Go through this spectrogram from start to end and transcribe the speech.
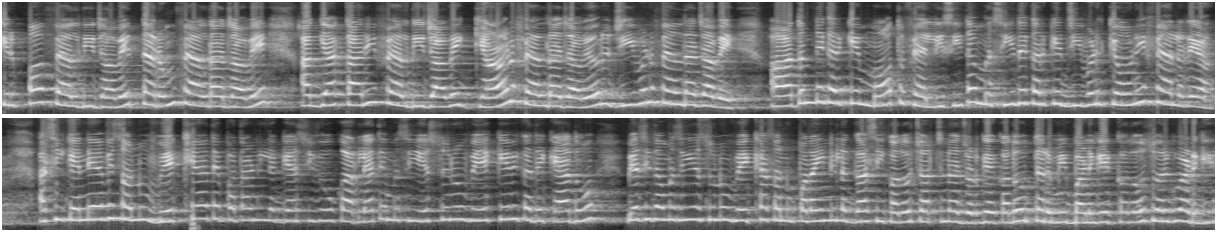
ਕਿਰਪਾ ਫੈਲਦੀ ਜਾਵੇ, ਧਰਮ ਫੈਲਦਾ ਜਾਵੇ, ਆਗਿਆਕਾਰੀ ਫੈਲਦੀ ਜਾਵੇ, ਗਿਆਨ ਫੈਲਦਾ ਜਾਵੇ ਔਰ ਜੀਵਨ ਫੈਲਦਾ ਜਾਵੇ। ਆਦਮ ਦੇ ਕਰਕੇ ਮੌਤ ਫੈਲੀ ਸੀ ਤਾਂ ਮਸੀਹ ਦੇ ਕਰਕੇ ਜੀਵਨ ਕਿਉਂ ਨਹੀਂ ਫੈਲ ਰਿਹਾ? ਅਸੀਂ ਕਹਿੰਦੇ ਆ ਵੀ ਸਾਨੂੰ ਵੇਖਿਆ ਤੇ ਪਤਾ ਨਹੀਂ ਲੱਗਿਆ ਸੀ ਵੀ ਉਹ ਕਰ ਲਿਆ ਤੇ ਮਸੀਹ ਯਿਸੂ ਨੂੰ ਵੇਖ ਕੇ ਵੀ ਕਦੇ ਕਹਿ ਦੋ ਵੀ ਅਸੀਂ ਤਾਂ ਮਸੀਹ ਯਿਸੂ ਨੂੰ ਵੇਖਿਆ, ਸਾਨੂੰ ਪਤਾ ਹੀ ਨਹੀਂ ਲੱਗਾ ਸੀ ਕਦੋਂ ਚਰਚ ਨਾਲ ਜੁੜ ਗਏ, ਕਦੋਂ ਧਰਮੀ ਬਣ ਗਏ, ਕਦੋਂ ਸਵਰਗ ਵੜ ਗਏ।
